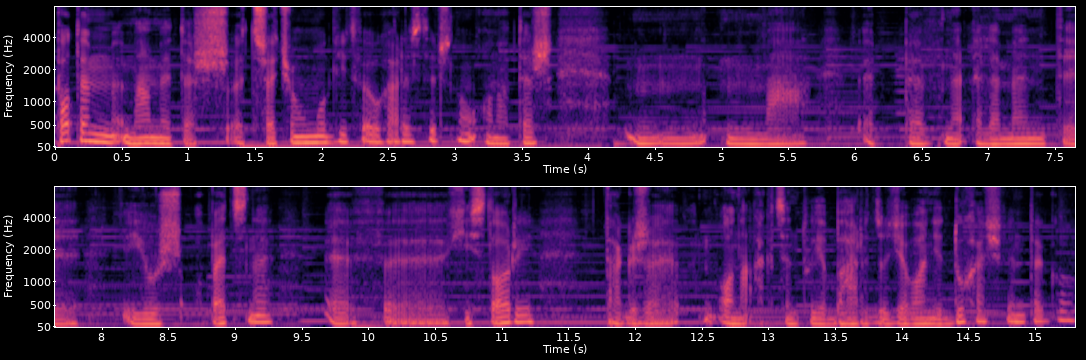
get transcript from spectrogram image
Potem mamy też trzecią modlitwę eucharystyczną. Ona też mm, ma pewne elementy już obecne w historii. Także ona akcentuje bardzo działanie Ducha Świętego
